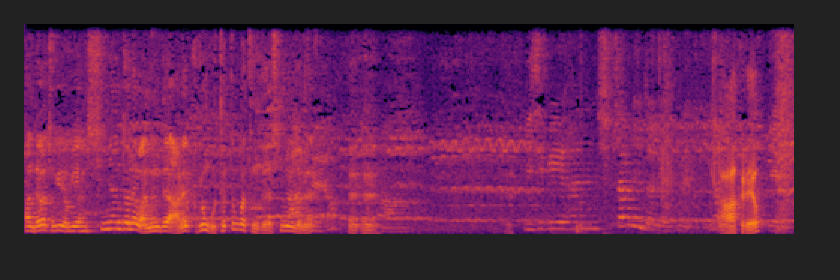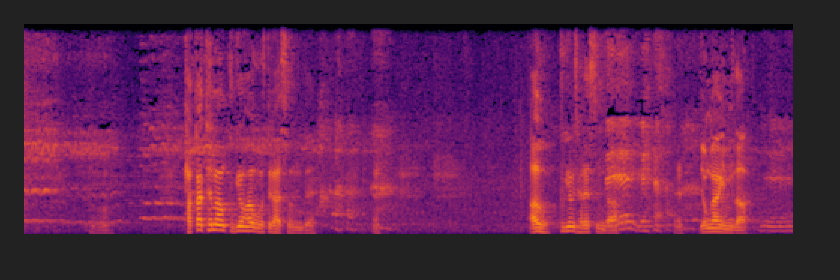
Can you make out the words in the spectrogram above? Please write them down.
아, 내가 저기 여기 한 10년 전에 왔는데 안에 구경 못 했던 것 같은데, 10년 아, 전에. 그래요? 예, 예. 아, 이 집이 한 13년 전에 오픈했거든요. 아 그래요? 예. 바깥에만 구경하고 그때 갔었는데. 예. 아우 구경 잘했습니다. 네, 예. 예, 영광입니다. 예.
